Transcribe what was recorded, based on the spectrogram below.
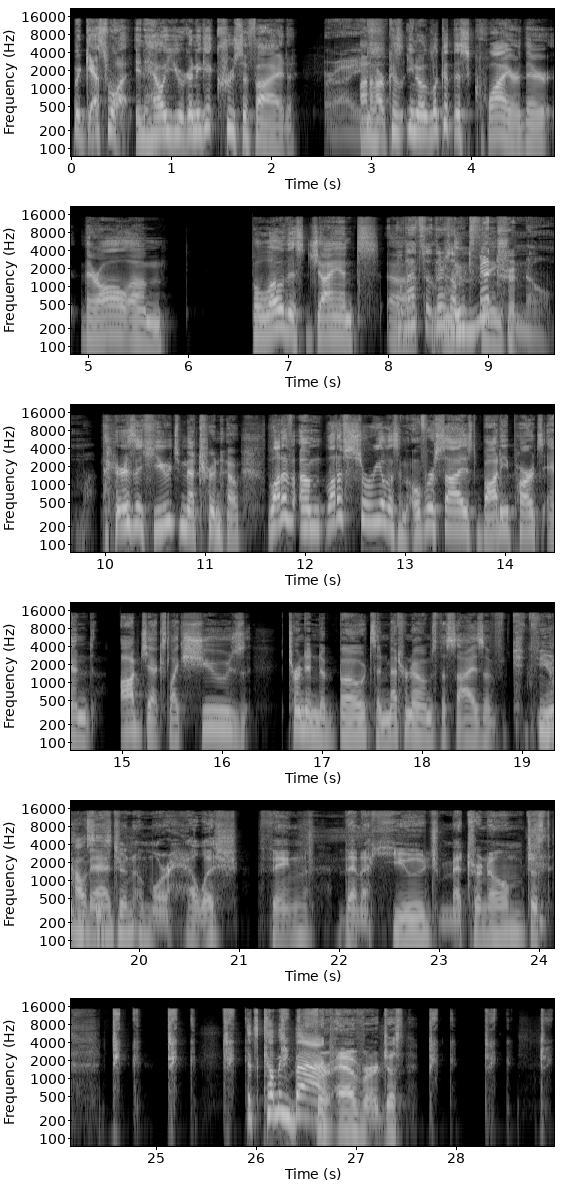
but guess what? In hell, you're going to get crucified Right. on a harp because you know. Look at this choir. They're they're all um, below this giant. Uh, well, that's a, there's a metronome. thing. There is a huge metronome. A lot of um, a lot of surrealism, oversized body parts and objects like shoes turned into boats and metronomes the size of Can you houses. imagine a more hellish thing than a huge metronome? Just tick, tick, tick, It's coming back. forever. Just tick, tick, tick.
